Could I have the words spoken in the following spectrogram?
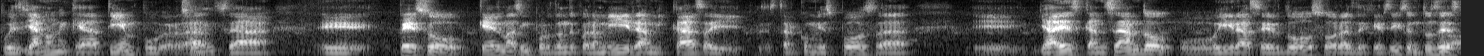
pues ya no me queda tiempo, ¿verdad? O sea, eh, peso, que es más importante para mí? Ir a mi casa y pues, estar con mi esposa, eh, ya descansando o ir a hacer dos horas de ejercicio. Entonces,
